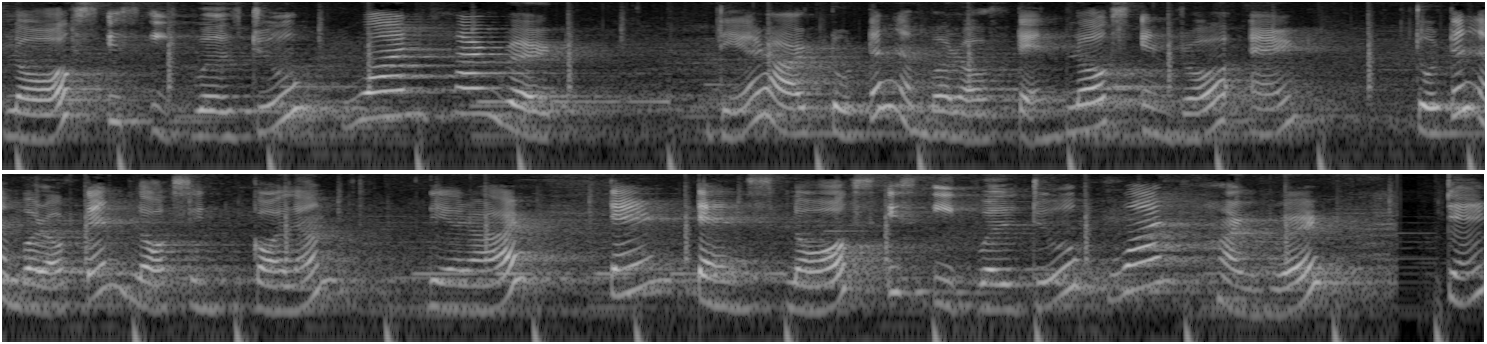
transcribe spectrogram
blocks is equal to 100. There are total number of 10 blocks in row and total number of 10 blocks in column. There are 10 tens blocks is equal to 100 10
